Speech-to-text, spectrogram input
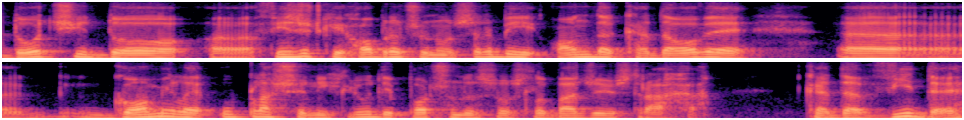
doći do uh, fizičkih obračuna u Srbiji onda kada ove uh, gomile uplašenih ljudi počnu da se oslobađaju straha. Kada vide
